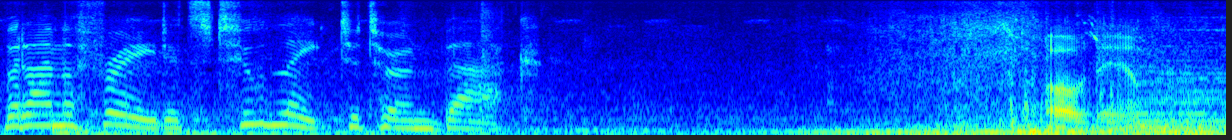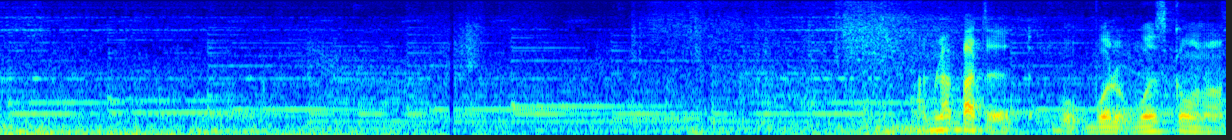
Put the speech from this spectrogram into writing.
But I'm afraid it's too late to turn back. Oh, damn. I'm not about to. What, what's going on?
